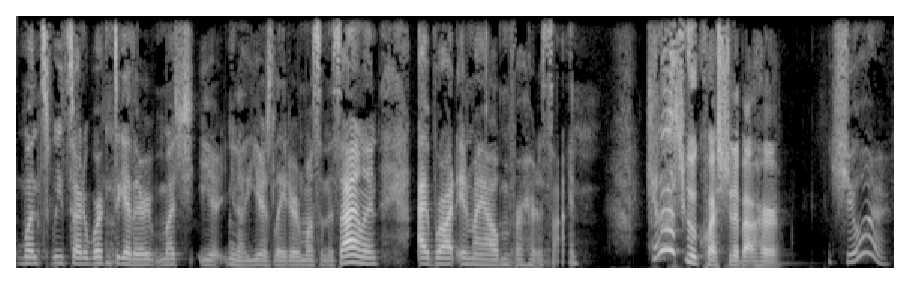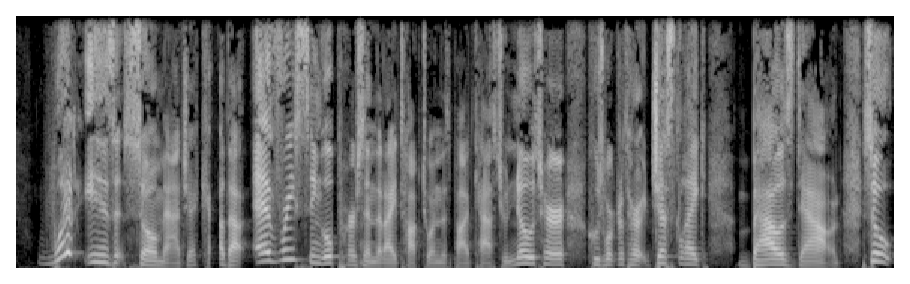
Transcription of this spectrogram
once we started working together, much year, you know years later, and once on this island, I brought in my album for her to sign. Can I ask you a question about her? Sure. What is so magic about every single person that I talk to on this podcast who knows her, who's worked with her, just like bows down? So,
